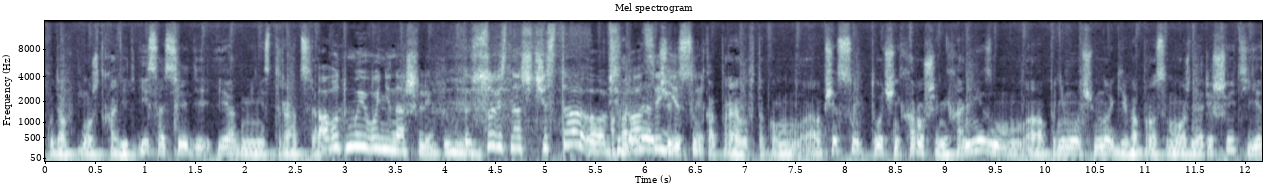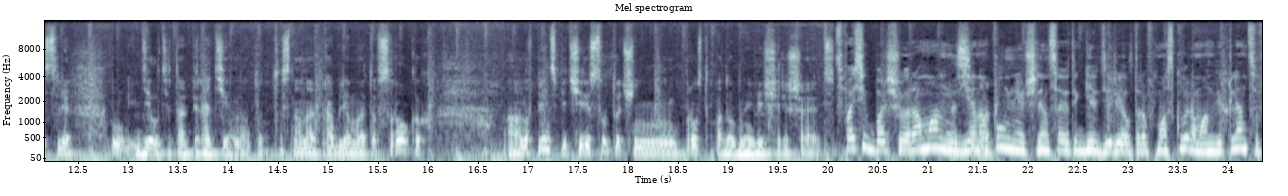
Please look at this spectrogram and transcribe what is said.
куда может ходить и соседи, и администрация. А вот мы его не нашли. То есть совесть наша чиста э, в Оформляют ситуации, через если... суд, как правило, в таком. а Вообще суд очень хороший механизм, а, по нему очень многие вопросы можно решить, если ну, делать это оперативно. Тут основная проблема это в сроках, но в принципе через суд очень просто подобные вещи решаются. Спасибо большое, Роман. Спасибо. Я напомню, член Совета гильдии риэлторов Москвы Роман Вихлянцев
